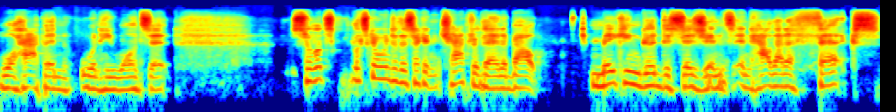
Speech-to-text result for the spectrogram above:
will happen when He wants it. So let's let's go into the second chapter then about making good decisions and how that affects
